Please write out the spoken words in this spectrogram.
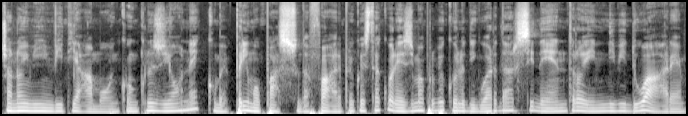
Perciò noi vi invitiamo in conclusione come primo passo da fare per questa Quaresima proprio quello di guardarsi dentro e individuare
